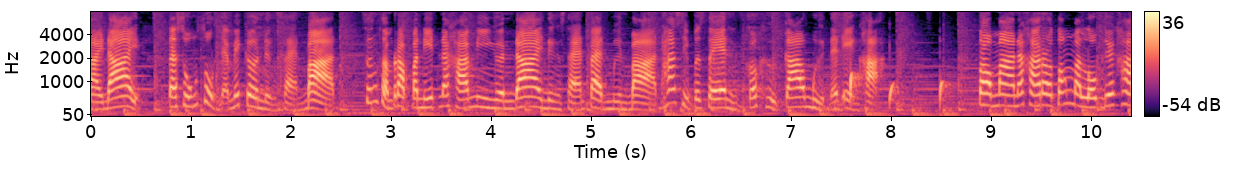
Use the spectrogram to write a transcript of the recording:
รายได้ แต่สูงสุดเนี่ยไม่เกิน 1 0 0 0 0 0บาท ซึ่งสำหรับปณิดนะคะมีเงินได้ 180,000 บาท 50%ก็คือ 90,000 นั่นเองค่ะ ต่อมานะคะเราต้องมาลบด้วยค่า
